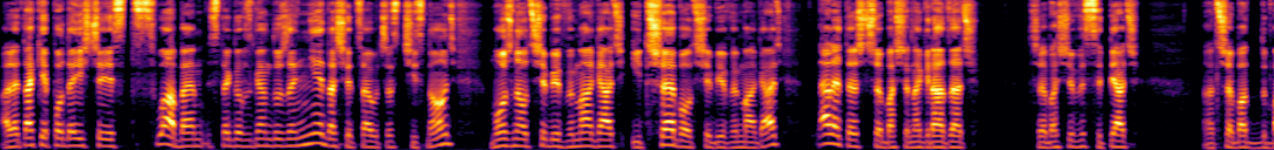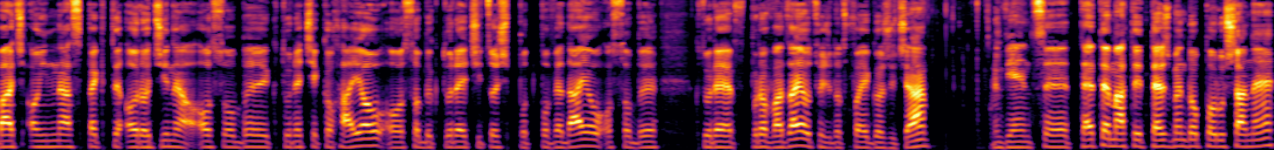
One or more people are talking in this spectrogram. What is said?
ale takie podejście jest słabe z tego względu, że nie da się cały czas cisnąć. Można od siebie wymagać i trzeba od siebie wymagać, ale też trzeba się nagradzać, trzeba się wysypiać Trzeba dbać o inne aspekty, o rodzinę, o osoby, które Cię kochają, o osoby, które Ci coś podpowiadają, osoby, które wprowadzają coś do Twojego życia. Więc e, te tematy też będą poruszane.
